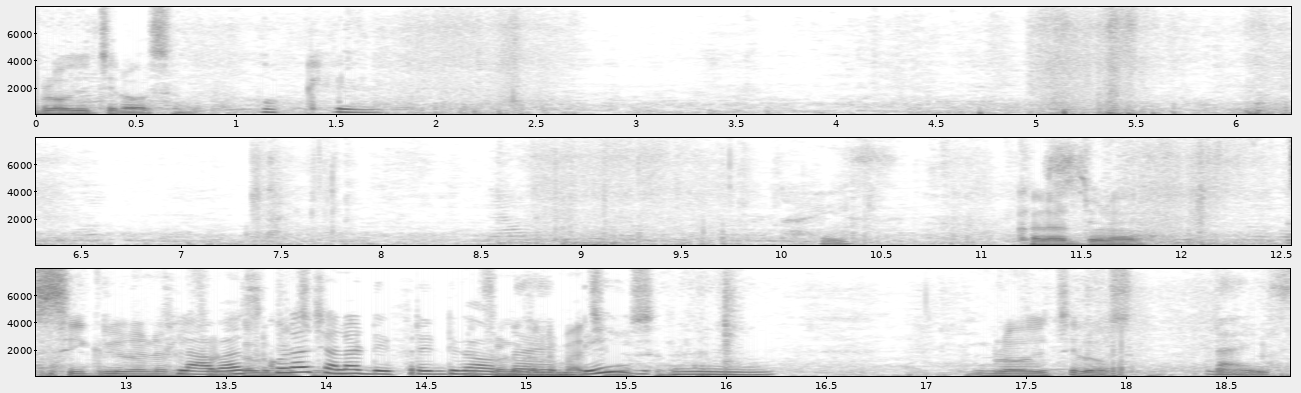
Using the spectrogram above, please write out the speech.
బ్లౌజ్ వచ్చి ఇలా వస్తుంది. ఓకే. కలర్ చూడ. సీ గ్రీన్ ఫ్లవర్స్ కూడా చాలా డిఫరెంట్గా Different colour ఉన్నాయండి matching వస్తుంది. బ్లౌజ్ వచ్చి ఇలా వస్తుంది నైస్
